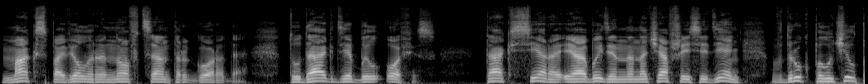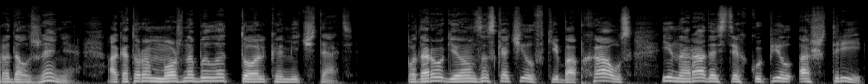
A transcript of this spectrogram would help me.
Макс повел Рено в центр города, туда, где был офис. Так серо и обыденно начавшийся день вдруг получил продолжение, о котором можно было только мечтать. По дороге он заскочил в кебаб-хаус и на радостях купил аж три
